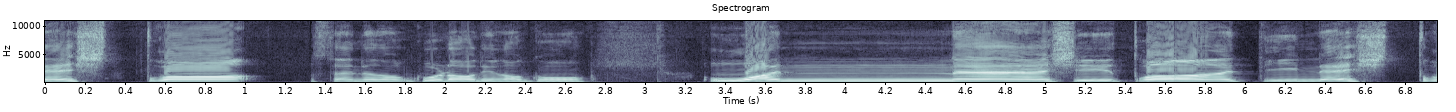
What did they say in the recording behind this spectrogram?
നഷ്ത കൂടെ ഓതി നോക്കൂ വന്നാഷിതാത്തി നഷ്ത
